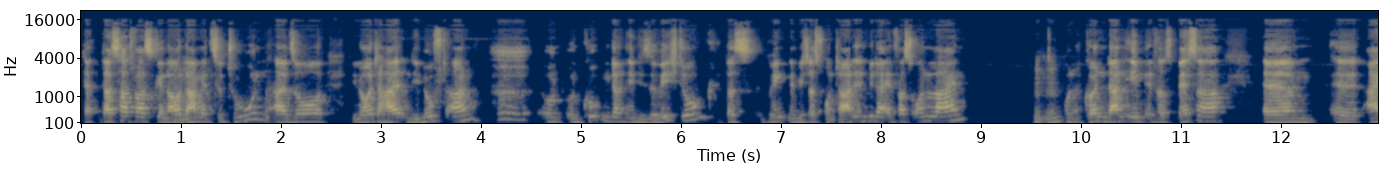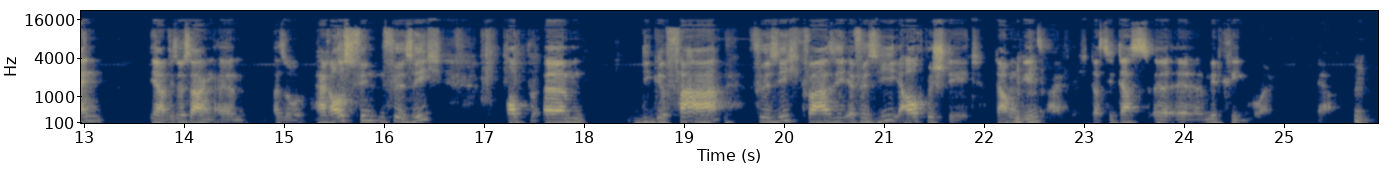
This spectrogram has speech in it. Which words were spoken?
das hat was genau mhm. damit zu tun. Also die Leute halten die Luft an und, und, gucken dann in diese Richtung. Das bringt nämlich das Frontalien wieder etwas online mhm. und können dann eben etwas besser ähm, äh, ein, ja, wie soll ich sagen, ähm, also herausfinden für sich, ob ähm, die Gefahr für sich quasi, äh, für sie auch besteht. Darum mhm. geht es eigentlich, dass sie das äh, äh, mitkriegen wollen. Ja. Hm.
